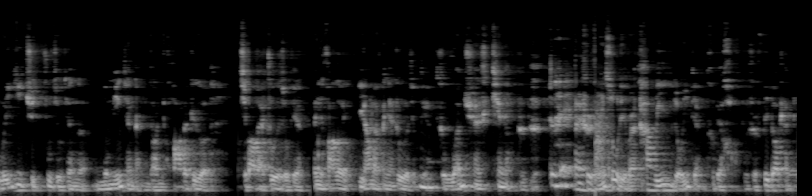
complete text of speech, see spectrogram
唯一去住酒店的，你能明显感觉到你花的这个七八百住的酒店，跟你花个一两百块钱住的酒店，是完全是天壤之别。对，但是民宿里边，它唯一有一点特别好，就是非标产品，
